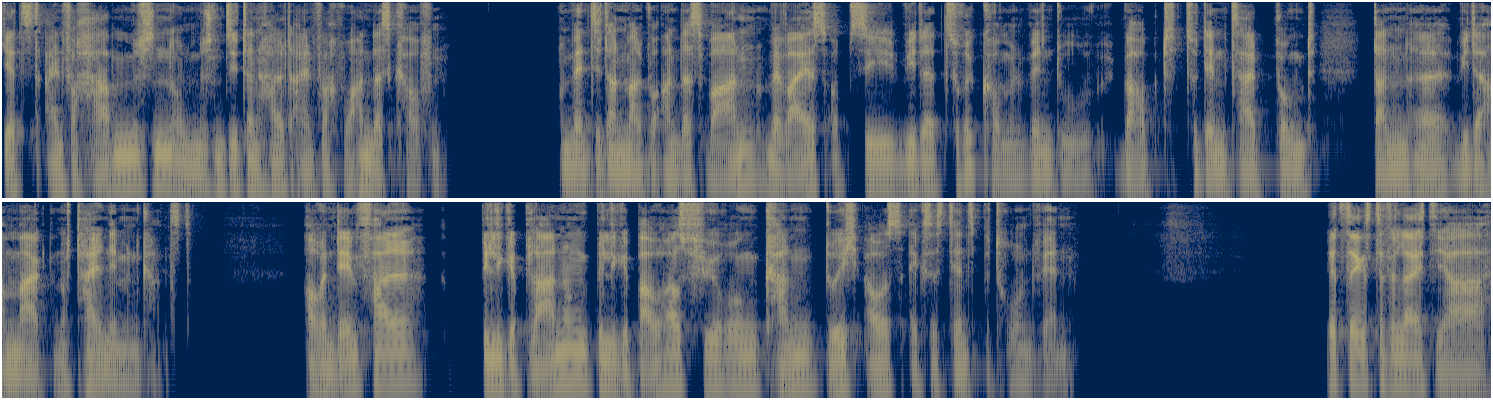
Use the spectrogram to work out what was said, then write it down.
jetzt einfach haben müssen und müssen sie dann halt einfach woanders kaufen. Und wenn sie dann mal woanders waren, wer weiß, ob sie wieder zurückkommen, wenn du überhaupt zu dem Zeitpunkt dann äh, wieder am Markt noch teilnehmen kannst. Auch in dem Fall billige Planung, billige Bauausführung kann durchaus existenzbedrohend werden. Jetzt denkst du vielleicht, ja,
